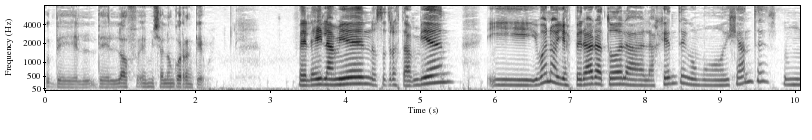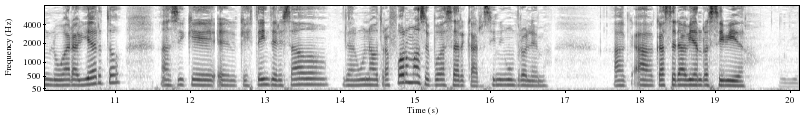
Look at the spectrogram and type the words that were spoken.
del, del Love en Michalón Corranquehue. Feley Lamien, nosotros también. Y, bueno, y esperar a toda la, gente, como dije antes, un lugar abierto. Así que el que esté interesado de alguna otra forma se puede acercar sin ningún problema. Acá, acá será bien recibida. Bien.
